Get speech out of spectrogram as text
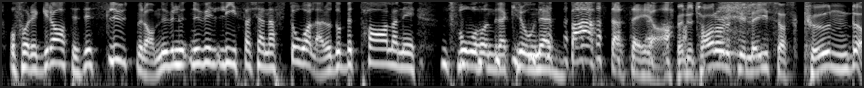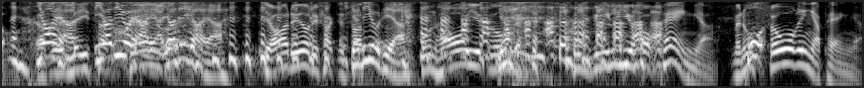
och får det gratis. Det är slut med dem. Nu vill, nu vill Lisa tjäna stålar och då betalar ni 200 kronor. Basta säger jag. Men du talar du till Lisas kunder? Ja, Alltså, ja. Lisa ja, det gör jag. själv- Ja, det gör jag. Ja, det gör du faktiskt. för Ja, det gjorde jag. Hon, har ju, hon, hon vill ju ha pengar, men hon Hon- får inga pengar.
